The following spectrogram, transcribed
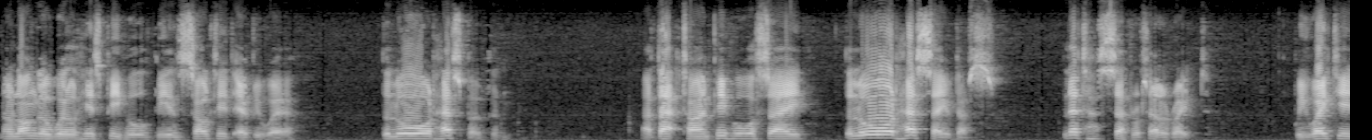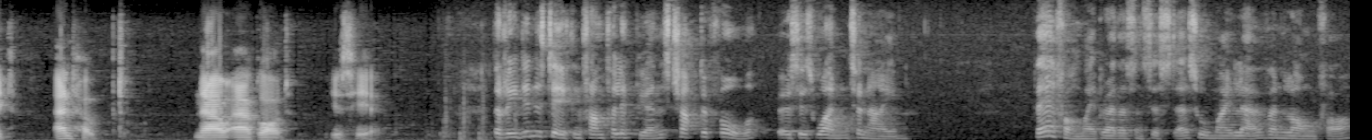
No longer will his people be insulted everywhere. The Lord has spoken. At that time, people will say, The Lord has saved us. Let us celebrate. We waited and hoped. Now our God is here. The reading is taken from Philippians chapter 4, verses 1 to 9. Therefore, my brothers and sisters, whom I love and long for,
